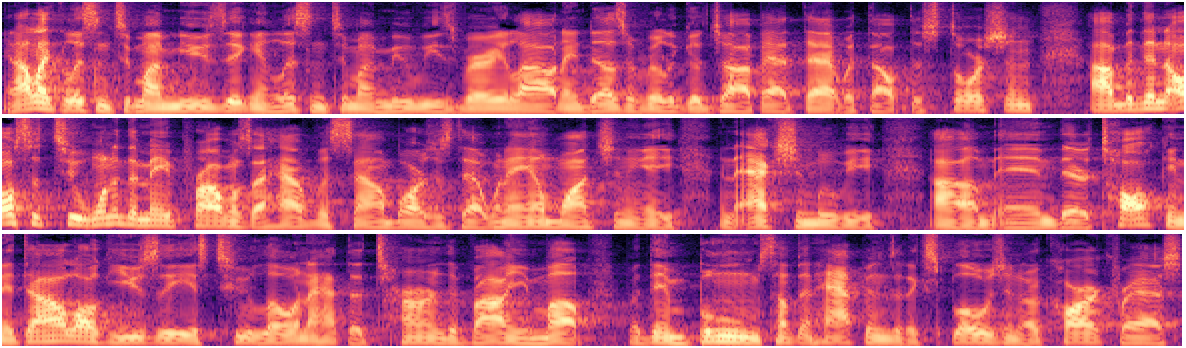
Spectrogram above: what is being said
and I like to listen to my music and listen to my movies very loud and it does a really good job at that without distortion. Uh, but then also too, one of the main problems I have with soundbars is that when I am watching a an action movie um, and they're talking, the dialogue usually is too low and I have to turn the volume up, but then boom, something happens, an explosion or a car crash,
